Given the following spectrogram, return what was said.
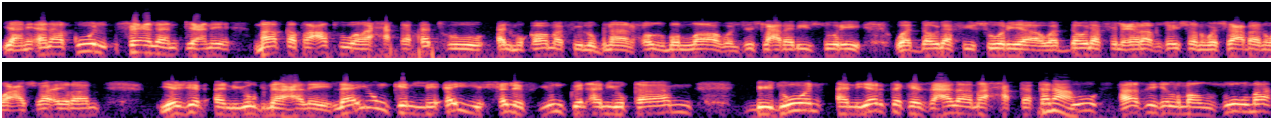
يعني أنا أقول فعلا يعني ما قطعته وما حققته المقاومة في لبنان حزب الله والجيش العربي السوري والدولة في سوريا والدولة في العراق جيشا وشعبا وعشائرا يجب أن يبنى عليه، لا يمكن لأي حلف يمكن أن يقام بدون أن يرتكز على ما حققته نعم. هذه المنظومة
